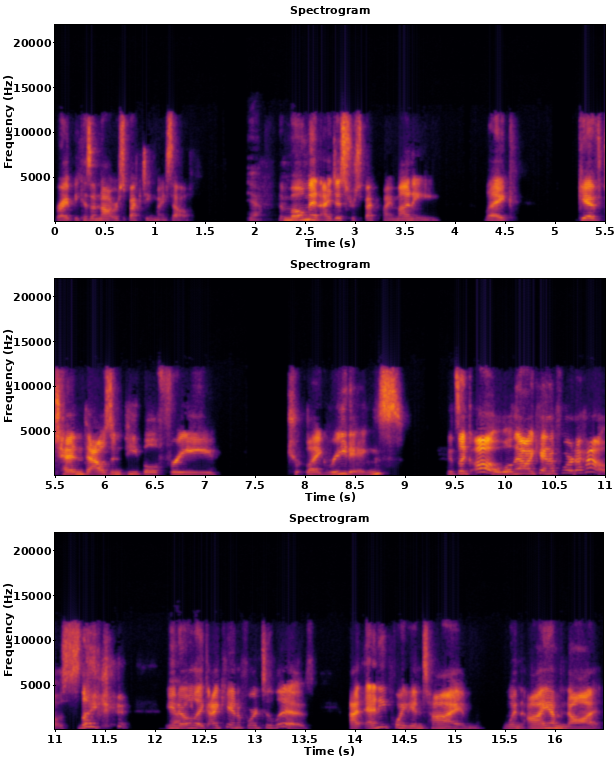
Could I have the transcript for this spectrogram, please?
Right? Because I'm not respecting myself. Yeah. The moment I disrespect my money, like give 10,000 people free tr- like readings, it's like, oh, well, now I can't afford a house. Like, you Yeah. know, like I can't afford to live. At any point in time, when I am not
